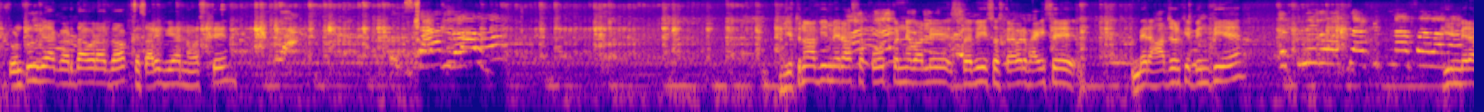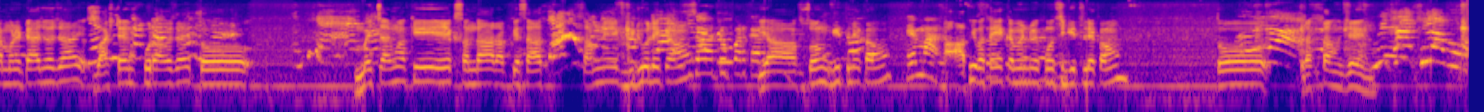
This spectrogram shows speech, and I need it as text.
टुनटुन भैया गर्दा वरा दक। खेसारी भैया नमस्ते। जितना भी मेरा सपोर्ट करने वाले सभी सब्सक्राइबर भाई से मेरा हाथ जोड़ के विनती है कि मेरा मोनेटाइज हो जाए वाच टाइम पूरा हो जाए। तो मैं चाहूँगा कि एक शानदार आपके साथ सामने एक वीडियो लेके आऊँ या सॉन्ग गीत लेकर आऊँ। आप ही बताइए कमेंट में कौन सी गीत लेकर आऊँ। तो रखता हूँ जय हिंद।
